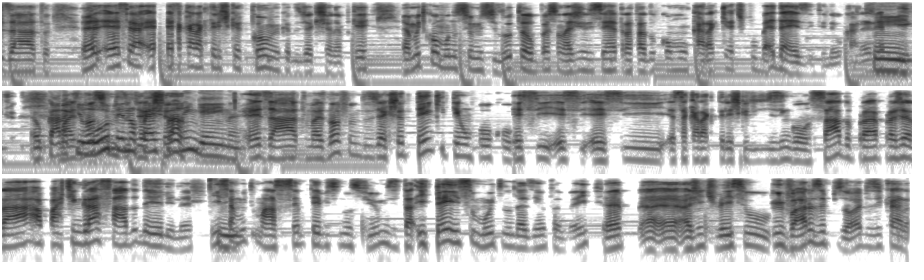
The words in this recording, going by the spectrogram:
Exato. É- essa é a, essa é a característica cômica do Jack Chan, né? Porque é muito comum nos filmes de luta o personagem ele ser retratado como um cara que é tipo B10, entendeu? O cara ele é pica. É o cara Mas que luta e não Jack pede pra Chan- ninguém, né? Exato, mas no filme do Jack Chan tem que ter um pouco esse, esse, esse, essa característica de desengonçado pra, pra gerar a parte engraçada dele, né? Isso Sim. é muito massa, sempre teve isso nos filmes e, tá- e tem isso muito no desenho também. né? A, a- gente vê isso em vários episódios e, cara,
